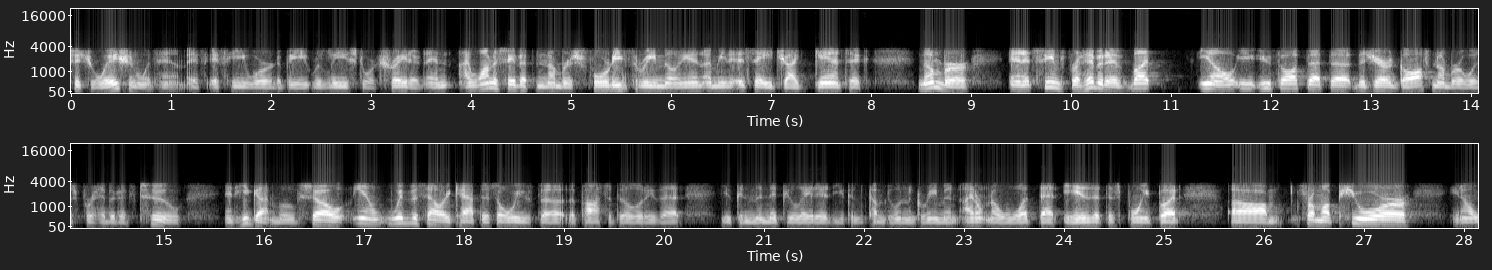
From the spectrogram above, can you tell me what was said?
situation with him if if he were to be released or traded. And I want to say that the number is 43 million. I mean, it's a gigantic number, and it seems prohibitive. But you know, you, you thought that the the Jared Goff number was prohibitive too and he got moved. So, you know, with the salary cap, there's always the the possibility that you can manipulate it, you can come to an agreement. I don't know what that is at this point, but um, from a pure, you know,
